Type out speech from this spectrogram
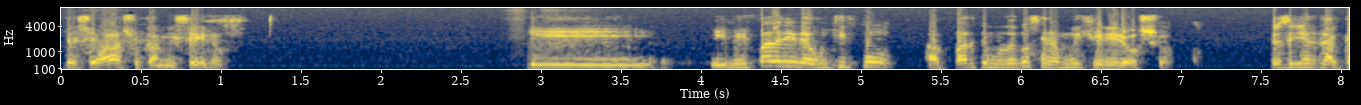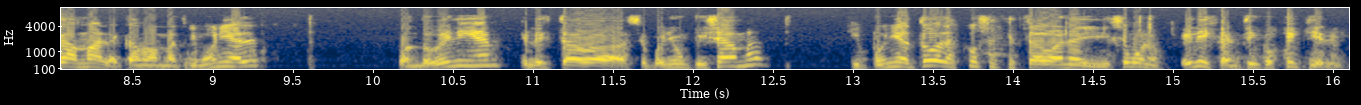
Le llevaba su camisero. Y, mi padre era un tipo, aparte de muchas cosas, era muy generoso. Entonces tenía la cama, la cama matrimonial. Cuando venían, él estaba, se ponía un pijama y ponía todas las cosas que estaban ahí. dice, bueno, elijan chicos, ¿qué quieren?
